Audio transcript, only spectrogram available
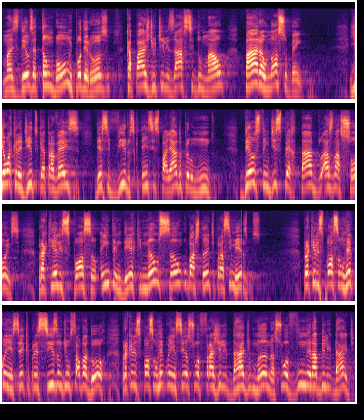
mas Deus é tão bom e poderoso, capaz de utilizar-se do mal para o nosso bem. E eu acredito que através desse vírus que tem se espalhado pelo mundo, Deus tem despertado as nações para que eles possam entender que não são o bastante para si mesmos para que eles possam reconhecer que precisam de um Salvador, para que eles possam reconhecer a sua fragilidade humana, a sua vulnerabilidade.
